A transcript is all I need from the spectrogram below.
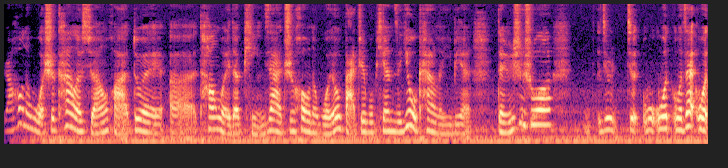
然后呢，我是看了许鞍华对呃汤唯的评价之后呢，我又把这部片子又看了一遍，等于是说，就就我我我在我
